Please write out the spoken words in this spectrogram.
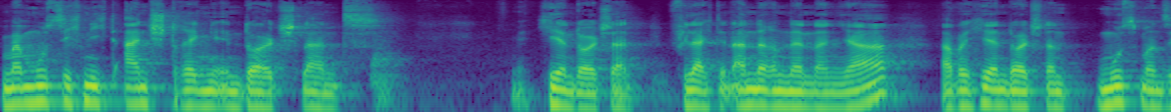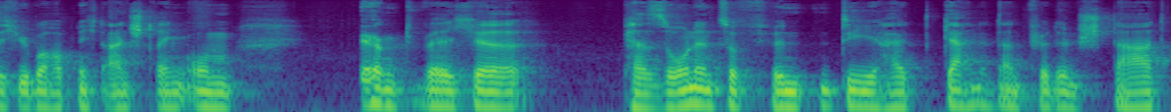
Man muss sich nicht anstrengen in Deutschland. Hier in Deutschland. Vielleicht in anderen Ländern ja, aber hier in Deutschland muss man sich überhaupt nicht anstrengen, um irgendwelche Personen zu finden, die halt gerne dann für den Staat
